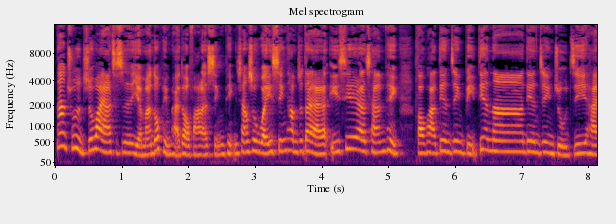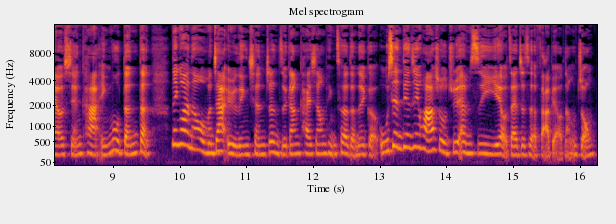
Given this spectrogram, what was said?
那除此之外啊，其实也蛮多品牌都有发了新品，像是微星他们就带来了一系列的产品，包括电竞笔电呐、啊、电竞主机，还有显卡、荧幕等等。另外呢，我们家雨林前阵子刚开箱评测的那个无线电竞滑鼠 GM41 也有在这次的发表当中。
